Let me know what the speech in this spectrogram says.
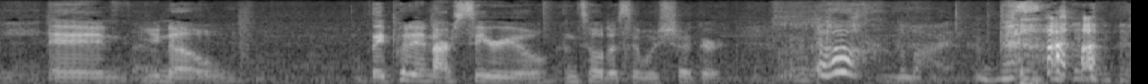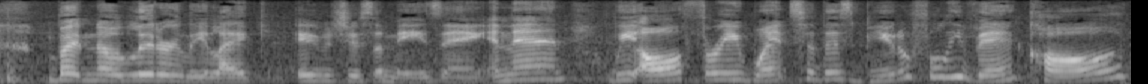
And we- and so- you know they put in our cereal and told us it was sugar mm-hmm. goodbye. but no literally like it was just amazing. And then we all three went to this beautiful event called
